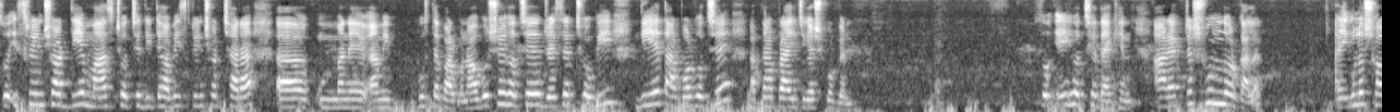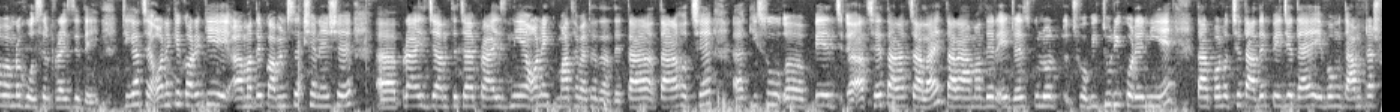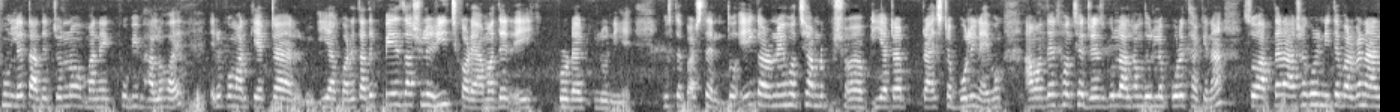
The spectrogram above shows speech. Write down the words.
সো স্ক্রিনশট দিয়ে মাস্ট হচ্ছে দিতে হবে। স্ক্রিনশট ছাড়া মানে আমি বুঝতে পারব না। অবশ্যই হচ্ছে ড্রেসের ছবি দিয়ে তারপর হচ্ছে আপনারা প্রাইস জিজ্ঞাসা করবেন। সো এই হচ্ছে দেখেন। আর একটা সুন্দর কালার আর এগুলো সব আমরা হোলসেল প্রাইসে দেই, ঠিক আছে? অনেকে করে কি, আমাদের কমেন্ট সেকশনে এসে প্রাইস জানতে চায় প্রাইস নিয়ে অনেক মাথা ব্যথা তাদের। তারা তারা হচ্ছে কিছু পেজ আছে তারা চালায়, তারা আমাদের এই ড্রেসগুলোর ছবি চুরি করে নিয়ে তারপর হচ্ছে তাদের পেজে দেয় এবং দামটা শুনলে তাদের জন্য মানে খুবই ভালো হয়। এরকম আর কি একটা ইয়া করে। তাদের পেজ আসলে রিচ করে আমাদের এই প্রোডাক্টগুলো নিয়ে, বুঝতে পারছেন? তো এই কারণে হচ্ছে আমরা ইয়াটা প্রাইসটা বলি না এবং আমাদের হচ্ছে ড্রেসগুলো আলহামদুলিল্লাহ পরে থাকে না। সো আপনারা আশা করি নিতে পারবেন। আর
